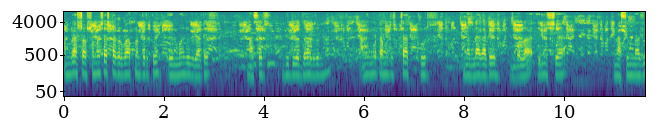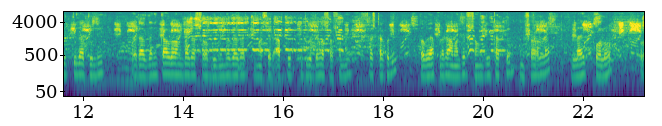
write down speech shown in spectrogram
আমরা সবসময় চেষ্টা করব আপনাদেরকে এই ময়দুল ঘাটের মাছের ভিডিও দেওয়ার জন্য। আমি মোটামুটি চাঁদপুর নগনাঘাটে বলা ইলিশিয়া নাসিম মাজিদ তুলাতুলি রাজধানী কাউরান বাজার সহ বিভিন্ন জায়গার মাছের আপডেট ভিডিও দেওয়ার সবসময় চেষ্টা করি। তবে আপনারা আমাদের সঙ্গেই থাকবেন, ইনশাআল্লাহ। লাইক, ফলো ও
